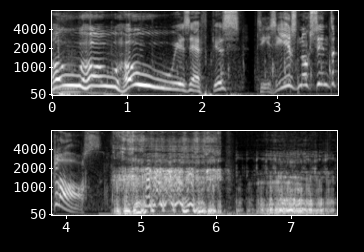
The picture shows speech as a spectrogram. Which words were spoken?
Ho, ho, ho, is even. Het is eerst nog Sinterklaas.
